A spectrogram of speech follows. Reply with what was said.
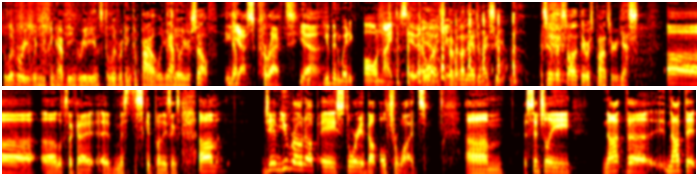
delivery when you can have the ingredients delivered and compile your Yeah. meal yourself? Yes, correct. Yeah. You've been waiting all night to say that. I was. haven't you? I've been on the edge of my seat. As soon as I saw that they were sponsored, yes. Uh, uh, looks like I, I missed skipped one of these things. Um, Jim, you wrote up a story about ultra wides. Um, essentially, not the not that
